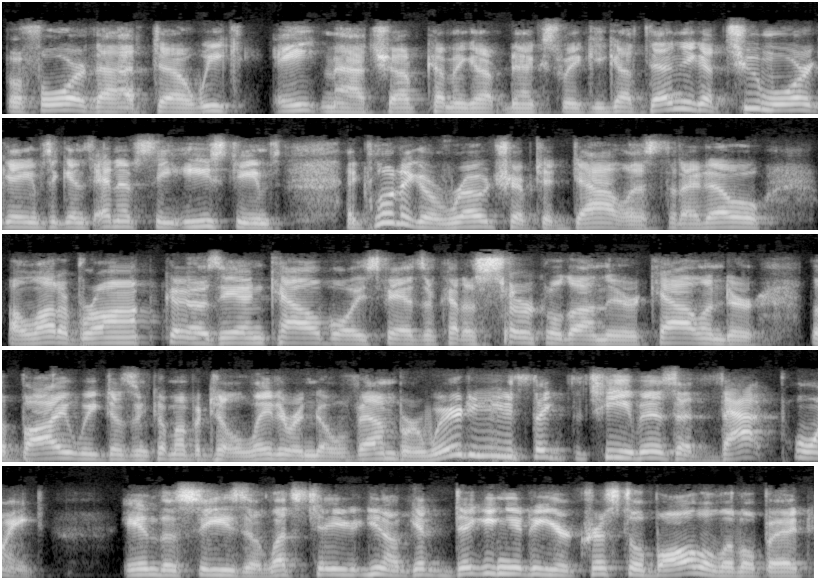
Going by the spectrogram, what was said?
before that uh, Week Eight matchup coming up next week. You got then you got two more games against NFC East teams, including a road trip to Dallas that I know a lot of Broncos and Cowboys fans have kind of circled on their calendar. The bye week doesn't come up until later in November. Where do you think the team is at that point? In the season. Let's you you know get digging into your crystal ball a little bit.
